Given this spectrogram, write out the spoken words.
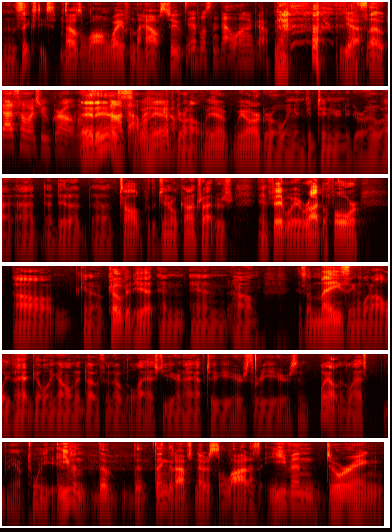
in the '60s. that was a long way from the house too. It wasn't that long ago. Yeah, So That's how much we've grown. It It's is. Not that we long have ago. grown. We have. We are growing and continuing to grow. I, I, I did a, a talk for the general contractors in February, right before, uh, you know, COVID hit, and and um, it's amazing what all we've had going on in Dothan over the last year and a half, two years, three years, and well, in the last you know twenty years. Even the the thing that I've noticed a lot is even during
